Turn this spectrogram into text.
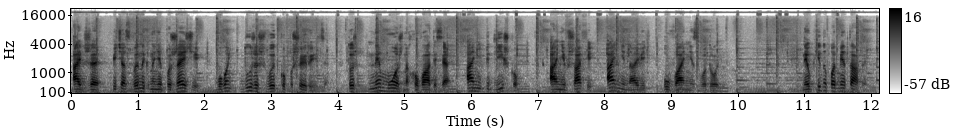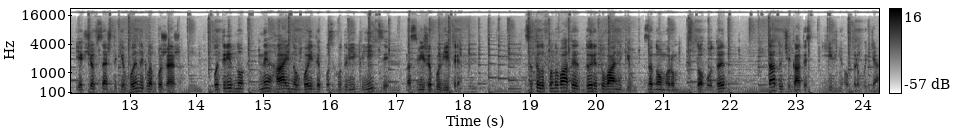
Адже під час виникнення пожежі вогонь дуже швидко поширюється, тож не можна ховатися ані під ліжком, ані в шафі, ані навіть у ванні з водою. Необхідно пам'ятати, якщо все ж таки виникла пожежа, потрібно негайно вийти по сходовій клітці на свіже повітря, зателефонувати до рятувальників за номером 101 та дочекатись їхнього прибуття.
